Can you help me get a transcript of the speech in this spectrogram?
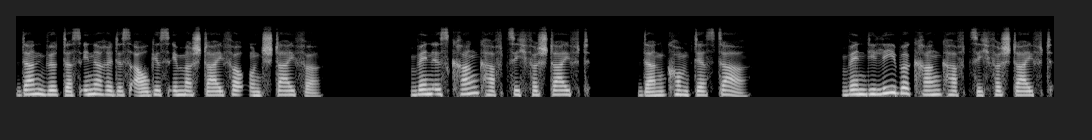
dann wird das Innere des Auges immer steifer und steifer. Wenn es krankhaft sich versteift, dann kommt der Star. Wenn die Leber krankhaft sich versteift,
